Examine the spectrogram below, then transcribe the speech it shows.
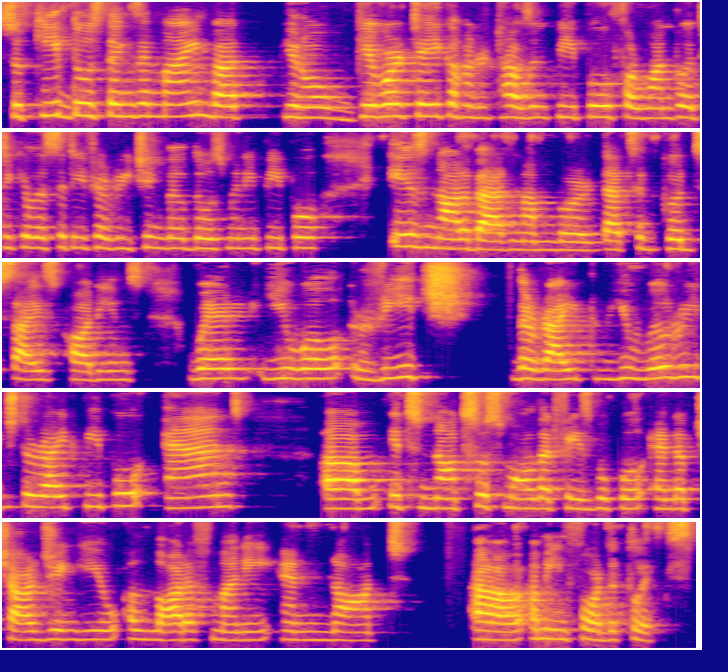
So keep those things in mind, but you know, give or take 100,000 people for one particular city, if you're reaching the, those many people, is not a bad number. That's a good sized audience where you will reach the right, you will reach the right people, and um, it's not so small that Facebook will end up charging you a lot of money and not, uh, I mean, for the clicks.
